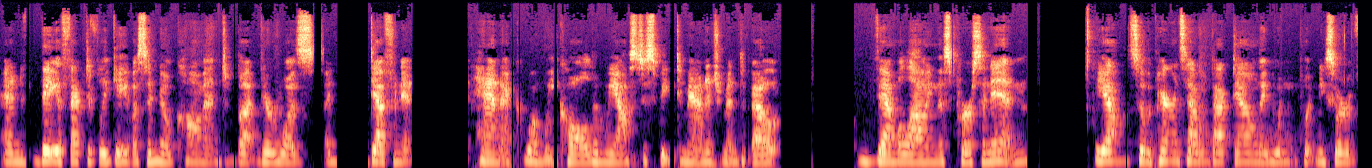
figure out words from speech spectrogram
And they effectively gave us a no comment, but there was a definite panic when we called and we asked to speak to management about them allowing this person in. Yeah, so the parents haven't backed down. They wouldn't put any sort of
